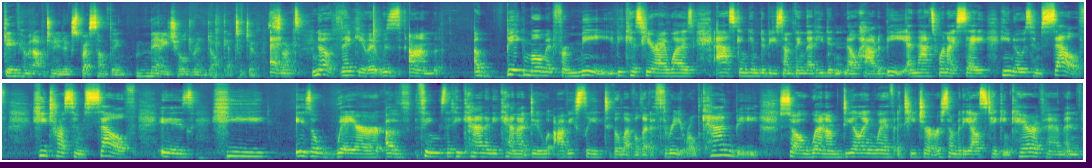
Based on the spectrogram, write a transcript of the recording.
gave him an opportunity to express something many children don't get to do. And Sorry. no, thank you. It was um, a big moment for me because here I was asking him to be something that he didn't know how to be. And that's when I say he knows himself, he trusts himself, is he is aware of things that he can and he cannot do, obviously to the level that a three year old can be. So when I'm dealing with a teacher or somebody else taking care of him, and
